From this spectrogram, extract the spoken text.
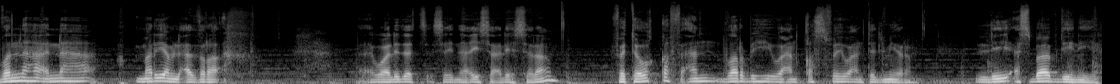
ظنها أنها مريم العذراء. والدة سيدنا عيسى عليه السلام. فتوقف عن ضربه وعن قصفه وعن تدميره لأسباب دينية.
